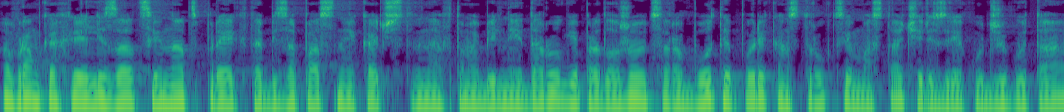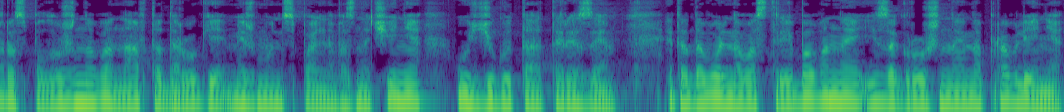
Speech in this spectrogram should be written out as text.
В рамках реализации нацпроекта «Безопасные качественные автомобильные дороги» продолжаются работы по реконструкции моста через реку Джигута, расположенного на автодороге межмуниципального значения Усть-Джигута-Терезе. Это довольно востребованное и загруженное направление,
